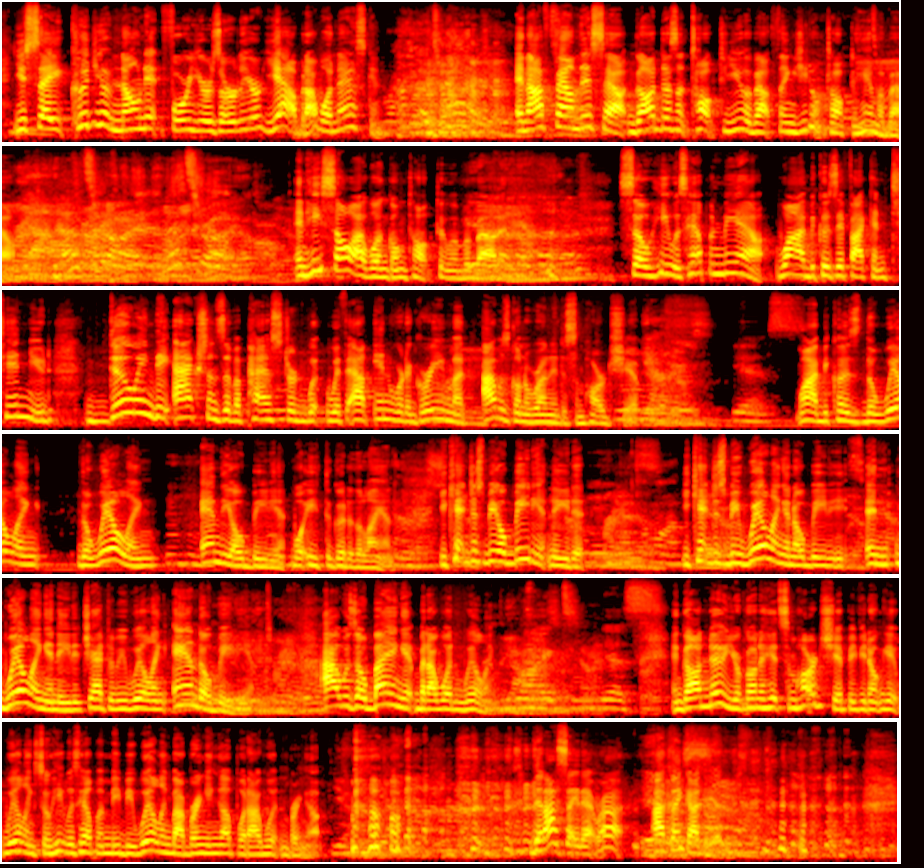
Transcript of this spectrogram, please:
You say, could you have known it four years earlier? Yeah, but I wasn't asking. And I found this out God doesn't talk to you about things you don't talk to Him about. That's right. That's right. And He saw I wasn't going to talk to Him about it. So he was helping me out. Why? Because if I continued doing the actions of a pastor w- without inward agreement, I was going to run into some hardship. Yes. Yes. Why? Because the willing, the willing mm-hmm. and the obedient will eat the good of the land. You can't just be obedient and eat it. You can't just be willing and obedient and willing and eat it. You have to be willing and obedient. I was obeying it, but I wasn't willing. Right. Yes. And God knew you're going to hit some hardship if you don't get willing. So He was helping me be willing by bringing up what I wouldn't bring up. did I say that right? I think I did.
